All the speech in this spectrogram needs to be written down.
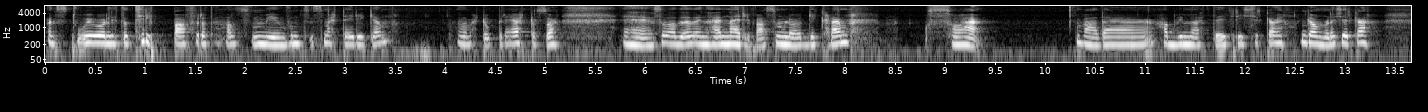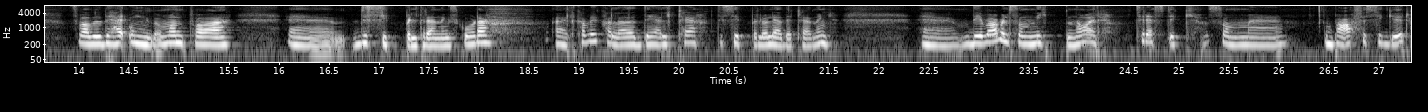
Han sto jo litt og trippa for at han hadde så mye vondt smerte i ryggen. Han hadde vært operert, og så, eh, så var det denne nerva som lå i klem. Og så var det, hadde vi møte i Frikirka, gamle kirka så var det de her ungdommene på eh, disippeltreningsskole, eller hva vi kaller det, DLT, disippel- og ledertrening. Eh, de var vel sånn 19 år, tre stykk, som eh, ba for Sigurd.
